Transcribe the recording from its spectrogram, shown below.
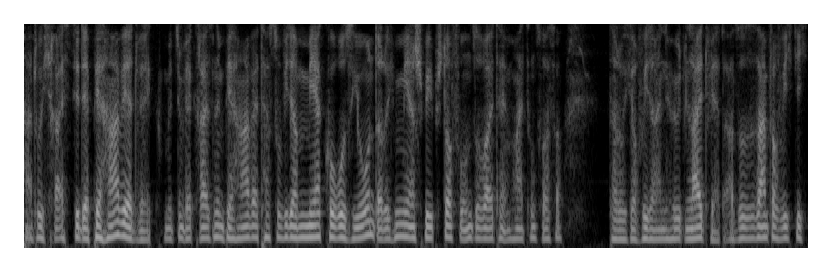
Dadurch reißt dir der pH-Wert weg. Mit dem wegreißenden pH-Wert hast du wieder mehr Korrosion, dadurch mehr Schwebstoffe und so weiter im Heizungswasser. Dadurch auch wieder einen erhöhten Leitwert. Also es ist einfach wichtig,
